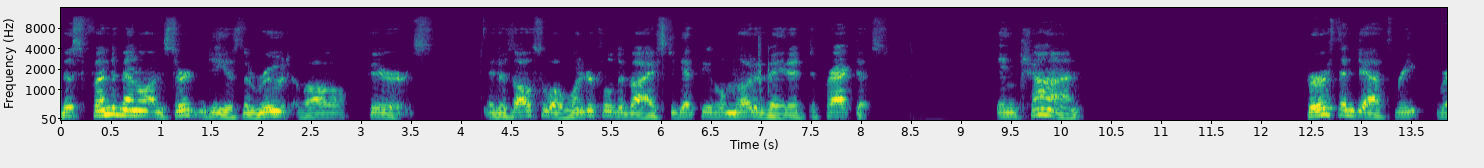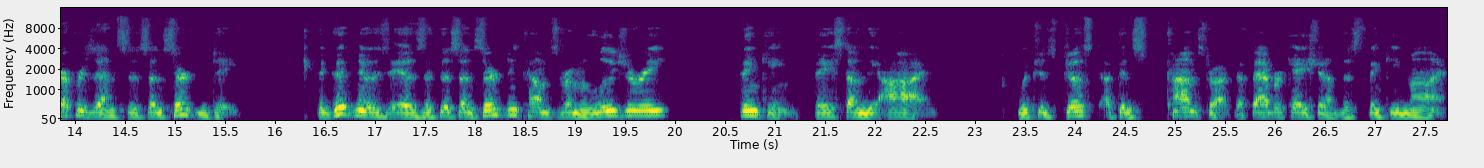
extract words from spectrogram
This fundamental uncertainty is the root of all fears. It is also a wonderful device to get people motivated to practice. In Chan, birth and death re- represents this uncertainty. The good news is that this uncertainty comes from illusory thinking based on the I, which is just a construct, a fabrication of this thinking mind.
